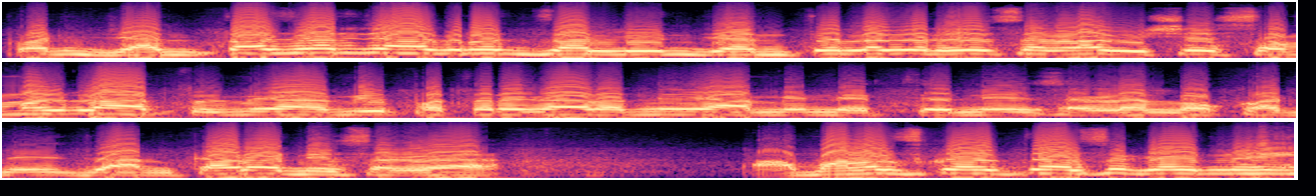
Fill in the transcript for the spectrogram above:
पण जनता जर जागृत झाली जनतेला जर हे सगळा विषय समजला तुम्ही आम्ही पत्रकारांनी आम्ही नेत्यांनी सगळ्या लोकांनी जाणकारांनी सगळ्या आम्हालाच कळतं असं काही नाही.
